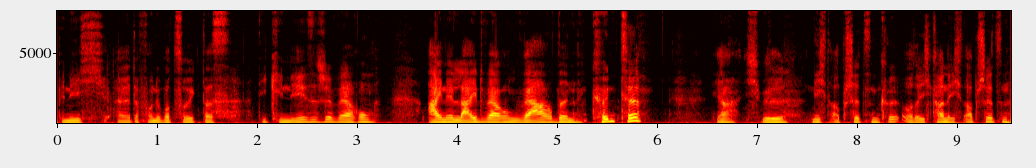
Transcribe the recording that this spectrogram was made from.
Bin ich äh, davon überzeugt, dass die chinesische Währung eine Leitwährung werden könnte. Ja, ich will nicht abschätzen oder ich kann nicht abschätzen,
